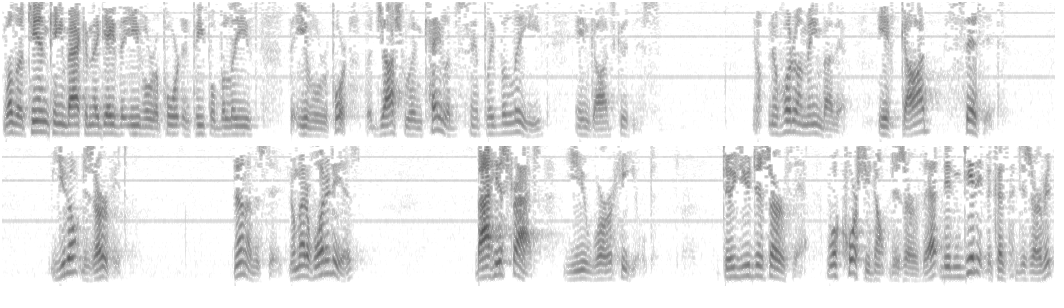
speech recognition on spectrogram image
Well, the ten came back and they gave the evil report, and people believed the evil report. But Joshua and Caleb simply believed in God's goodness. Now, now, what do I mean by that? If God says it, you don't deserve it. None of us do. No matter what it is, by His stripes, you were healed. Do you deserve that? Well, of course you don't deserve that. Didn't get it because I deserve it.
